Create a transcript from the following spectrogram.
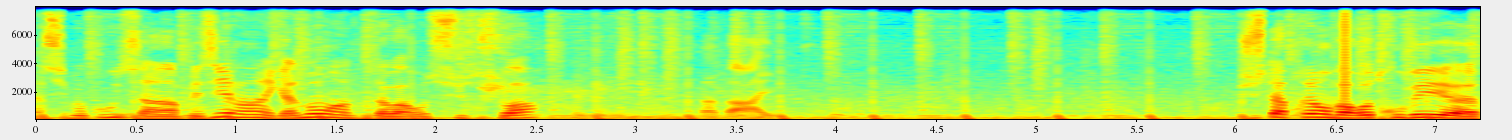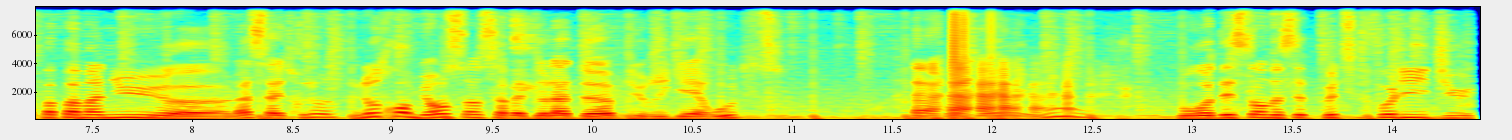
Merci beaucoup, c'est un plaisir hein, également hein, de vous avoir reçu ce soir. Pas pareil. Juste après, on va retrouver euh, Papa Manu. euh, là, ça va être une, une autre ambiance, hein, ça va être de la dub, du reggae roots. Pour redescendre de cette petite folie du,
